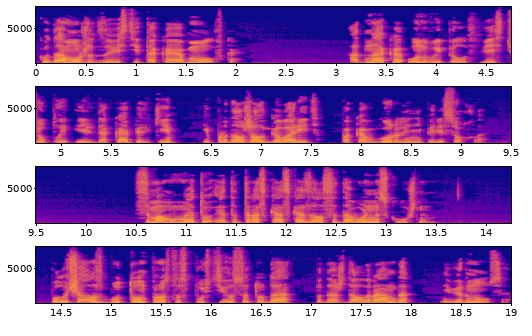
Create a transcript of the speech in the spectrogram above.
куда может завести такая обмолвка. Однако он выпил весь теплый эль до капельки и продолжал говорить, пока в горле не пересохло. Самому Мэту этот рассказ казался довольно скучным. Получалось, будто он просто спустился туда, подождал Ранда и вернулся.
